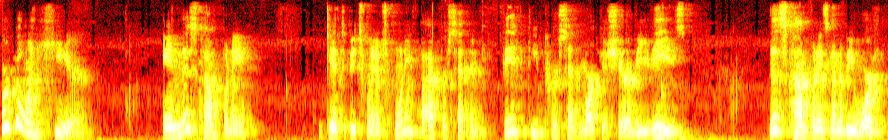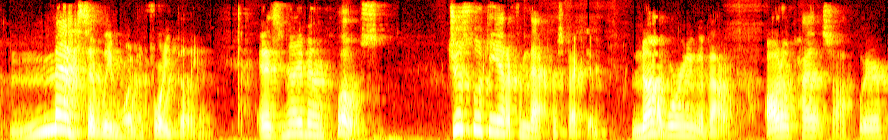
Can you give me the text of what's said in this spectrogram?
We're going here, and this company gets between a 25% and 50% market share of EVs. This company is going to be worth massively more than 40 billion, and it's not even close. Just looking at it from that perspective, not worrying about autopilot software,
